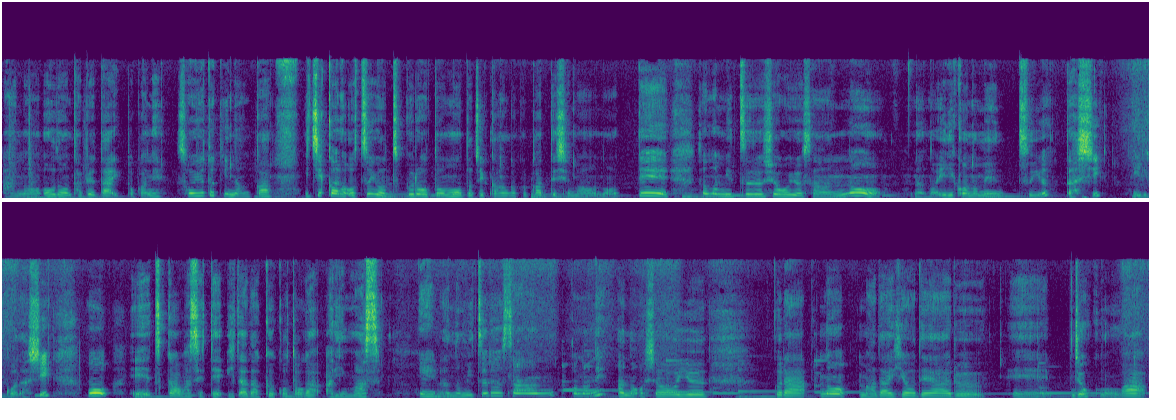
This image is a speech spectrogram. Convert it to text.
あのおうどん食べたいとかね。そういう時なんか一からおつゆを作ろうと思うと時間がかかってしまうのでその三つ醤油さんのあのいりこのめんつゆだしいりこだしを、えー、使わせていただくことがあります。であのみつるさんこのねあのお醤油蔵の、まあ、代表である、えー、ジョー君は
